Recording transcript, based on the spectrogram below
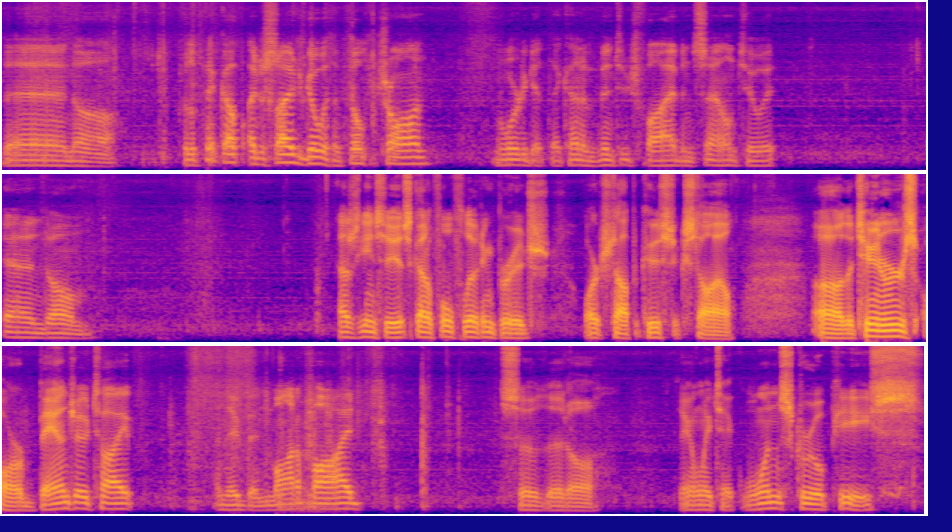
Then uh, for the pickup, I decided to go with a Filtertron in order to get that kind of vintage vibe and sound to it. And um, as you can see, it's got a full floating bridge archtop acoustic style. Uh, the tuners are banjo type and they've been modified so that uh, they only take one screw a piece.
